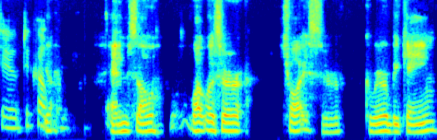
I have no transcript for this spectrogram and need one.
to to cope. Yeah. And so, what was her choice? Her career became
